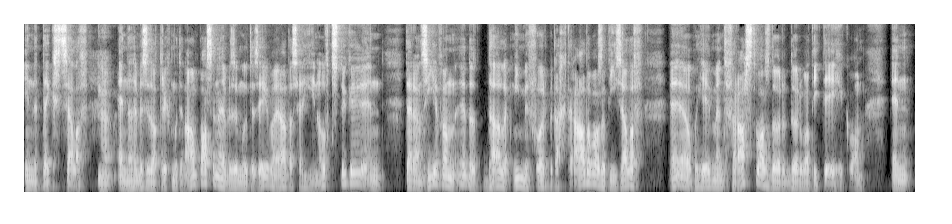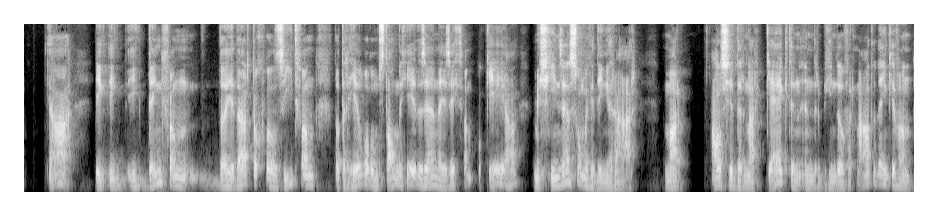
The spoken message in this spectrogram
in de tekst zelf. Ja. En dan hebben ze dat terug moeten aanpassen en hebben ze moeten zeggen van ja, dat zijn geen hoofdstukken. En daaraan zie je van, hè, dat het duidelijk niet meer voorbedachte raden was, dat hij zelf hè, op een gegeven moment verrast was door, door wat hij tegenkwam. En ja, ik, ik, ik denk van, dat je daar toch wel ziet van, dat er heel wat omstandigheden zijn dat je zegt van oké, ja, misschien zijn sommige dingen raar, maar als je er naar kijkt en, er begint over na te denken van,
